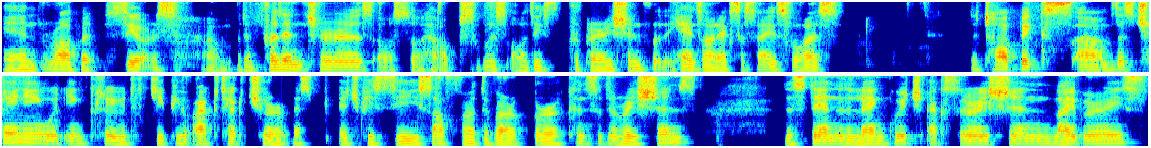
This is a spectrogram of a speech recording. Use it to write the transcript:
and Robert Searles. Um, the presenters also helps with all this preparation for the hands-on exercise for us. The topics of this training would include GPU architecture, HPC software developer considerations, the standard language acceleration libraries,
